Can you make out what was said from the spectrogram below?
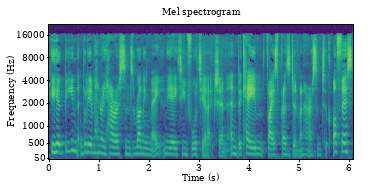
He had been William Henry Harrison's running mate in the 1840 election and became vice president when Harrison took office.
